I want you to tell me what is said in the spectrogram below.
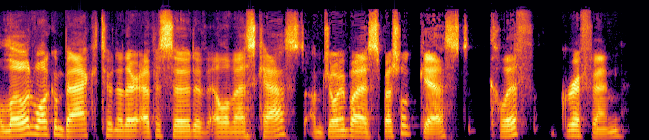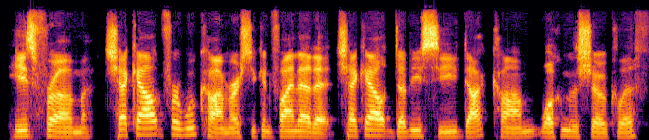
Hello and welcome back to another episode of LMS Cast. I'm joined by a special guest, Clif Griffin. He's from Checkout for WooCommerce. You can find that at checkoutwc.com. Welcome to the show, Cliff.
